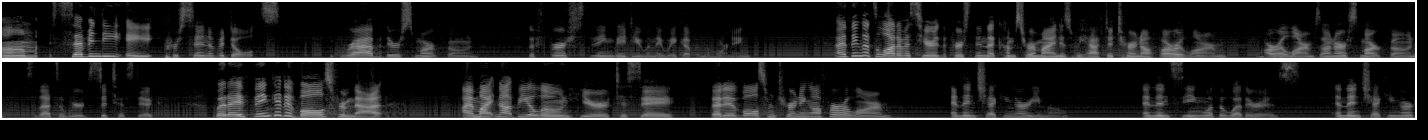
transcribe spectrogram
um, 78% of adults grab their smartphone the first thing they do when they wake up in the morning. I think that's a lot of us here. The first thing that comes to our mind is we have to turn off our alarm. Our alarm's on our smartphone, so that's a weird statistic. But I think it evolves from that. I might not be alone here to say that it evolves from turning off our alarm and then checking our email and then seeing what the weather is and then checking our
